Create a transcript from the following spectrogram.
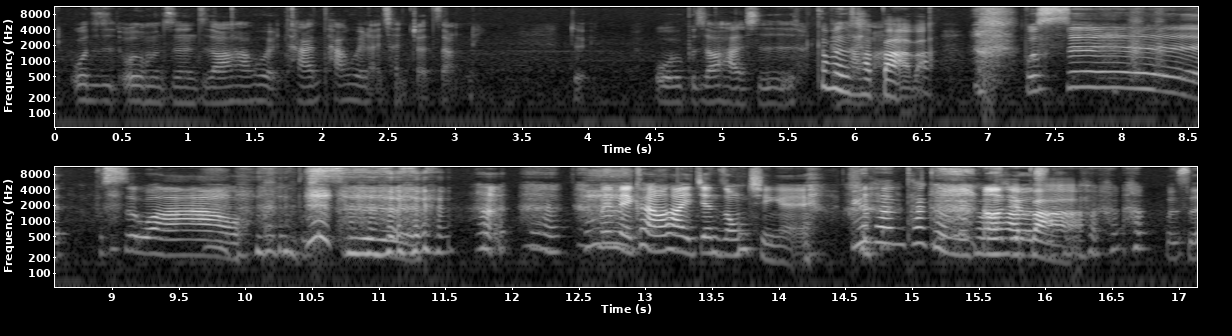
礼，我只我们只能知道他会他他会来参加葬礼。对，我不知道他是根本是他爸爸。不是，不是哇哦，不是。妹妹看到他一见钟情哎，因为他他可能没看到他爸。不是，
